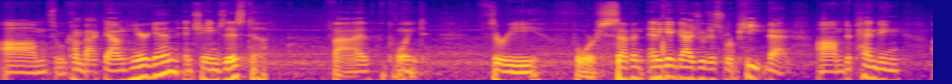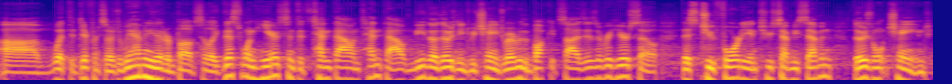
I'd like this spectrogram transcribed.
Um, so we'll come back down here again and change this to 5.347. And again, guys, you'll just repeat that um, depending uh, what the difference is. Do we have any that are above? So like this one here, since it's 10,000 and 10,000, neither of those need to be changed. Whatever the bucket size is over here, so this 240 and 277, those won't change.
